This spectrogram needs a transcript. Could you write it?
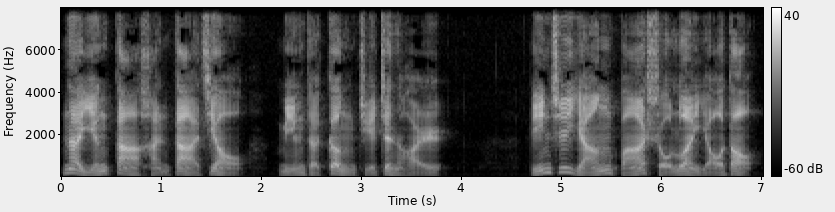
那营大喊大叫，鸣得更觉震耳。林之阳把手乱摇道：“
